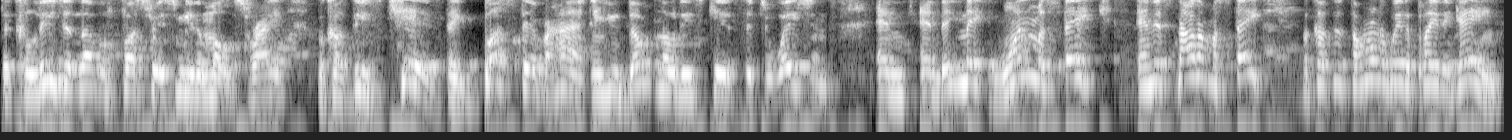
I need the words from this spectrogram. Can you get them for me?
The collegiate level frustrates me the most, right? Because these kids, they bust their behind, and you don't know these kids' situations. And and they make one mistake, and it's not a mistake because it's the only way to play the game.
